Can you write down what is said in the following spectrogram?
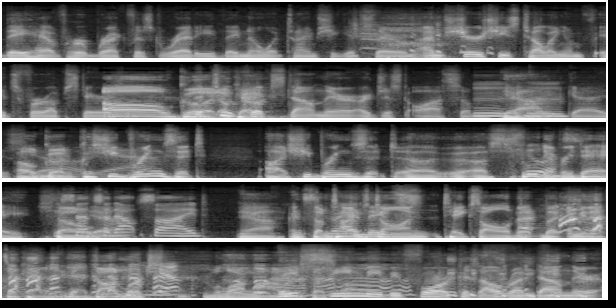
they have her breakfast ready. They know what time she gets there. And I'm sure she's telling them it's for upstairs. Oh, good, The two okay. cooks down there are just awesome. Mm-hmm. Yeah. great guys. Oh, yeah. good, because yeah. she brings it. Uh, she brings it uh, us food us. every day. she So sets it outside. Yeah, and sometimes And Dawn takes all of it, but I mean that's okay. Yeah, Dawn works Yep. long hours. They've so- seen me before because I'll run down there.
